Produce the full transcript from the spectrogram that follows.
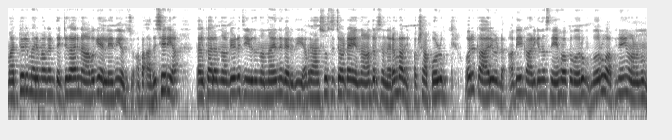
മറ്റൊരു മരുമകൻ തെറ്റുകാരനാവുകയല്ലേ എന്ന് ചോദിച്ചു. അപ്പം അത് ശരിയാ. തൽക്കാലം നവ്യയുടെ ജീവിതം നന്നായെന്ന് കരുതി അവർ ആശ്വസിച്ചോട്ടെ എന്ന് ആദർശ നേരം പറഞ്ഞു. പക്ഷെ അപ്പോഴും ഒരു കാര്യമുണ്ട്. അബിയെ കാണിക്കുന്ന സ്നേഹമൊക്കെ വെറും വെറും അഭിനയമാണെന്നും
